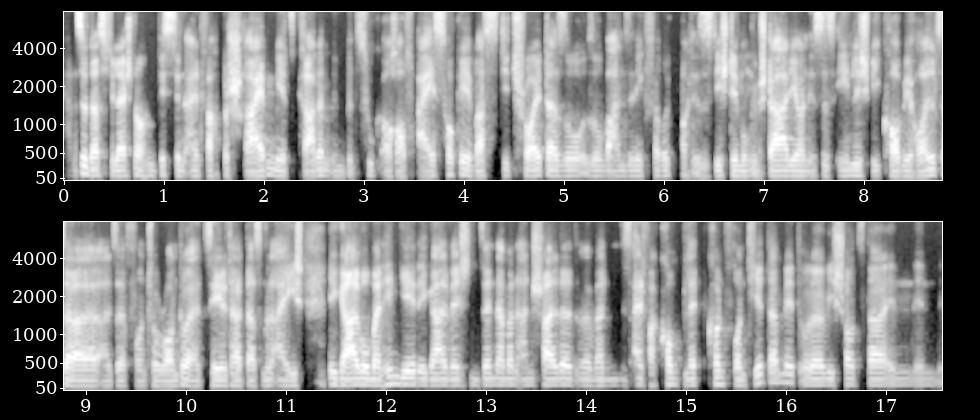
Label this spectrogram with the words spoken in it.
Kannst du das vielleicht noch ein bisschen einfach beschreiben, jetzt gerade in Bezug auch auf Eishockey, was Detroit da so, so wahnsinnig verrückt macht? Ist es die Stimmung im Stadion? Ist es ähnlich wie Corby Holzer, als er von Toronto erzählt hat, dass man eigentlich, egal wo man hingeht, egal welchen Sender man anschaltet, man ist einfach komplett konfrontiert damit? Oder wie schaut es da in, in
